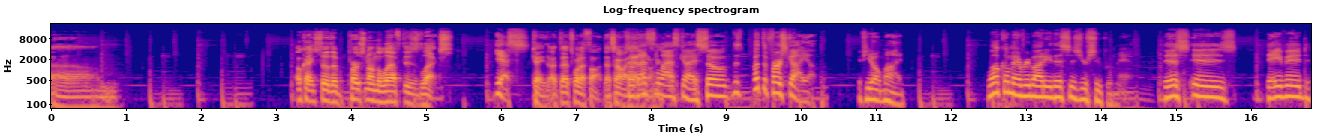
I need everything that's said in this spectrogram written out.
Um. Okay, so the person on the left is Lex. Yes. Okay, that's what I thought. That's how I So that's the here. last guy. So let's put the first guy up, if you don't mind. Welcome everybody. This is your Superman. This is David.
